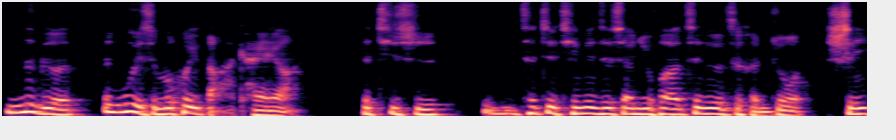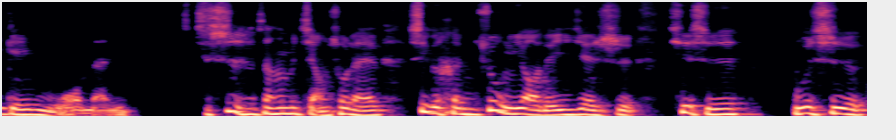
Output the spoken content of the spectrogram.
那个那个为什么会打开啊？那其实在这前面这三句话，这个字很重要。谁给我们？事实上，他们讲出来是一个很重要的一件事。其实不是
